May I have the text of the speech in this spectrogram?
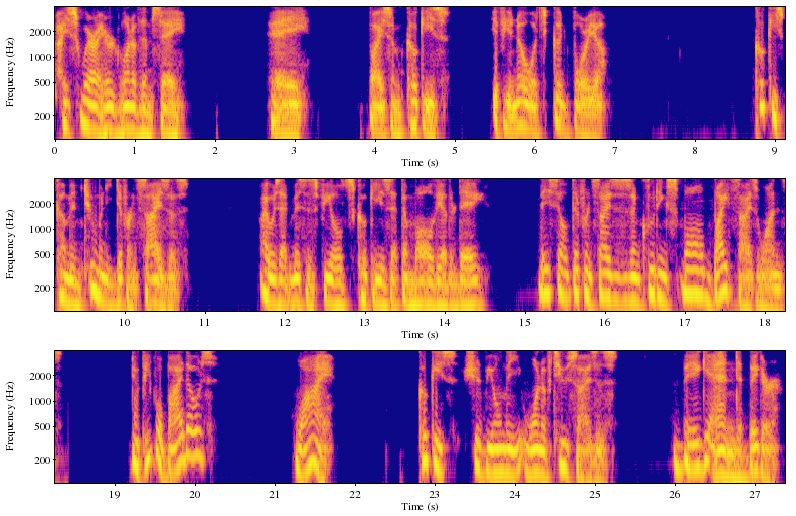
I swear I heard one of them say, Hey, buy some cookies if you know what's good for you. Cookies come in too many different sizes. I was at Mrs. Fields' Cookies at the mall the other day. They sell different sizes, including small, bite sized ones. Do people buy those? Why? Cookies should be only one of two sizes big and bigger.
